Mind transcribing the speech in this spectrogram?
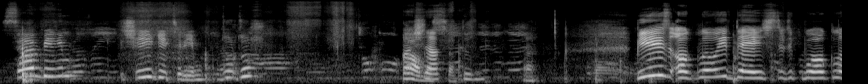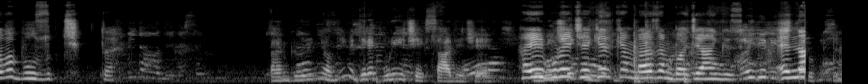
Sen benim şeyi getireyim. Dur dur. Başlattım. Biz oklavayı değiştirdik. Bu oklava bozuk çıktı. Ben görünüyorum değil mi? Direkt burayı çek sadece. Hayır Beni burayı çekmiyorsun. çekerken bazen bacağın gözüküyor. Hayır E, işte. na- Çok güzel.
